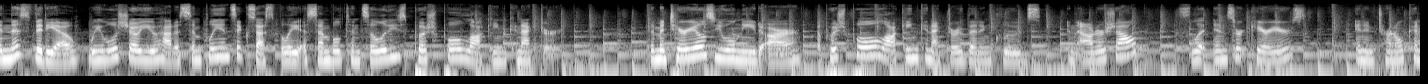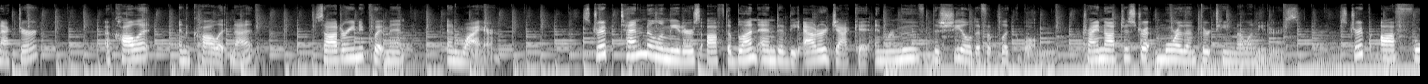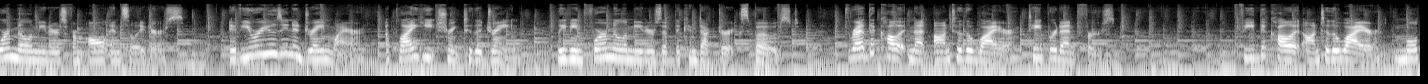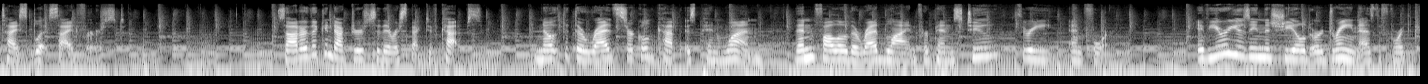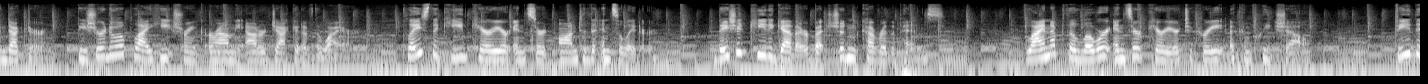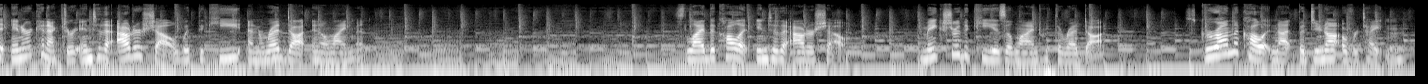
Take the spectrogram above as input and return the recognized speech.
In this video, we will show you how to simply and successfully assemble Tensility's push-pull locking connector. The materials you will need are a push-pull locking connector that includes an outer shell, slit insert carriers, an internal connector, a collet and collet nut, soldering equipment, and wire. Strip 10 millimeters off the blunt end of the outer jacket and remove the shield if applicable. Try not to strip more than 13 millimeters. Strip off 4 millimeters from all insulators. If you are using a drain wire, apply heat shrink to the drain, leaving 4 millimeters of the conductor exposed. Thread the collet nut onto the wire, tapered end first. Feed the collet onto the wire, multi-split side first. Solder the conductors to their respective cups. Note that the red circled cup is pin 1, then follow the red line for pins 2, 3, and 4. If you are using the shield or drain as the fourth conductor, be sure to apply heat shrink around the outer jacket of the wire. Place the keyed carrier insert onto the insulator. They should key together but shouldn't cover the pins. Line up the lower insert carrier to create a complete shell. Feed the inner connector into the outer shell with the key and red dot in alignment. Slide the collet into the outer shell. Make sure the key is aligned with the red dot. Screw on the collet nut but do not over tighten.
